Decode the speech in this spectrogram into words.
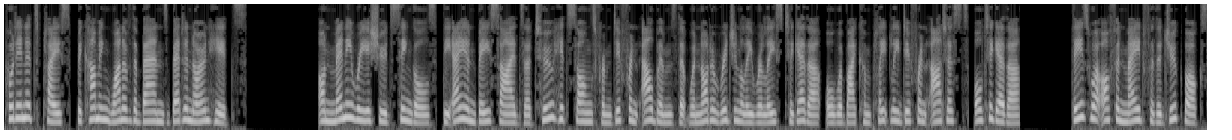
put in its place, becoming one of the band's better-known hits. On many reissued singles, the A and B sides are two hit songs from different albums that were not originally released together, or were by completely different artists, altogether. These were often made for the jukebox,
